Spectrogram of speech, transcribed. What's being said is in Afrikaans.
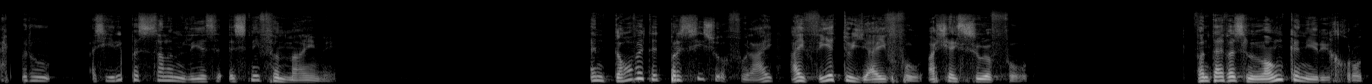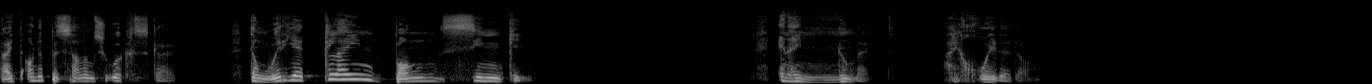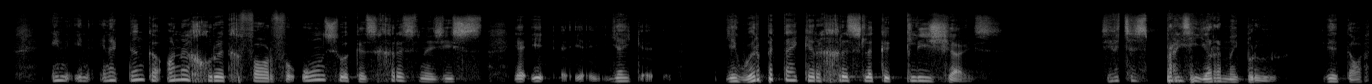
ek bedoel as jy hierdie Psalm lees is nie vir my nie. En Dawid het presies so gevoel. Hy hy weet hoe jy voel as jy so voel. Want hy was lank in hierdie grot. Hy het ander psalms ook geskryf. Dan hoor jy 'n klein bang seentjie. En hy noem dit. Hy gooi dit daar. En en en ek dink 'n ander groot gevaar vir ons ook as Christene is jy jy jy, jy, jy hoor baie keer Christelike klisjées. Jy weet jy's prys die Here my broer. Jy weet daar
